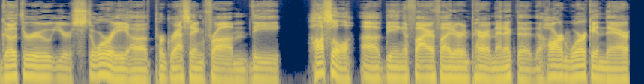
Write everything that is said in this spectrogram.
go through your story of progressing from the hustle of being a firefighter and paramedic, the the hard work in there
